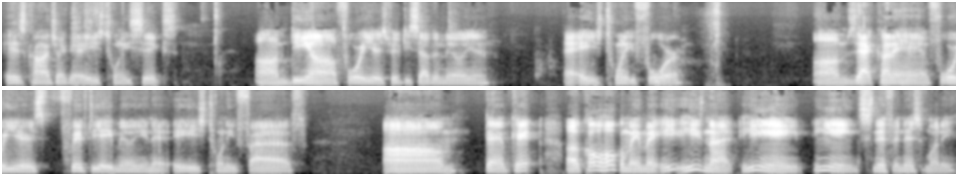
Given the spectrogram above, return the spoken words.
his contract at age 26. Um, Deion four years, 57 million at age 24. Um, Zach Cunningham four years, 58 million at age 25. Um, damn, can't, uh, Cole Holcomb ain't make, he, he's not he ain't he ain't sniffing this money.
